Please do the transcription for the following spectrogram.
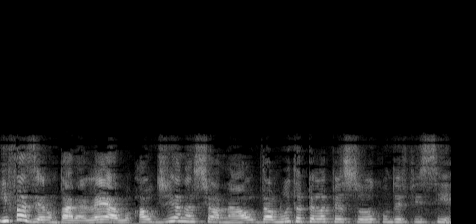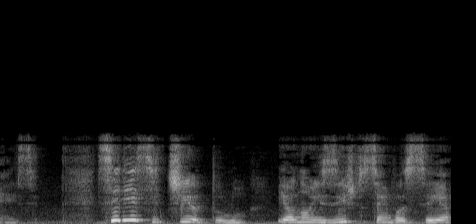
e fazer um paralelo ao Dia Nacional da Luta pela Pessoa com Deficiência. Seria esse título, Eu Não Existo Sem Você,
